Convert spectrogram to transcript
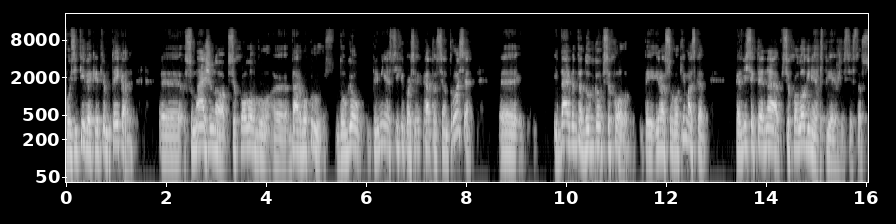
pozityviai kryptim tai, kad E, sumažino psichologų e, darbo krūvius. Daugiau pirminės psichikos sveikatos centruose e, įdarbinta daugiau psichologų. Tai yra suvokimas, kad, kad vis tik tai, na, psichologinės priežastys, tos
